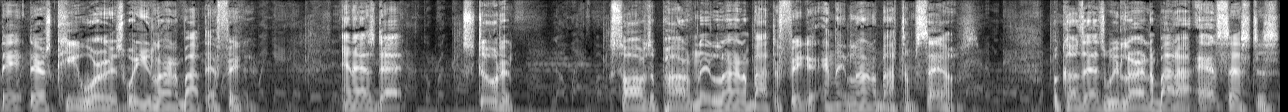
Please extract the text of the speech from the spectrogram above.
They, there's key words where you learn about that figure. And as that student solves a problem, they learn about the figure and they learn about themselves. Because as we learn about our ancestors,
